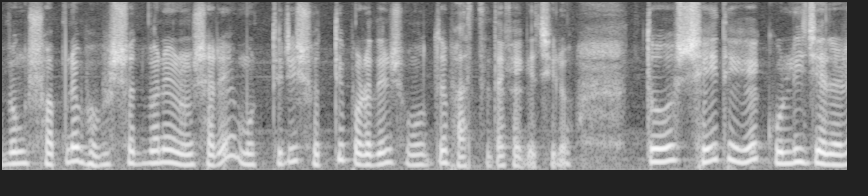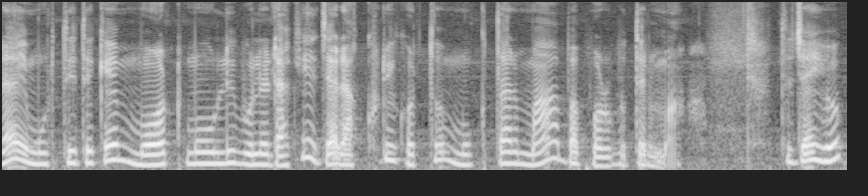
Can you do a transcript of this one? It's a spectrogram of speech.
এবং স্বপ্নে ভবিষ্যৎবাণী অনুসারে মূর্তিটি সত্যি পরের দিন সমুদ্রে ভাসতে দেখা গেছিল। তো সেই থেকে কলি জেলেরা এই মূর্তি থেকে মঠ মৌলি বলে ডাকে যার আক্ষরিক অর্থ মুক্তার মা বা পর্বতের মা। তো যাই হোক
